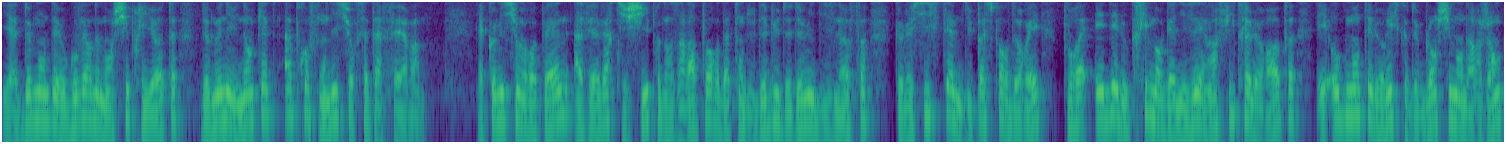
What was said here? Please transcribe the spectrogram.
et a demandé au gouvernement chypriote de mener une enquête approfondie sur cette affaire. La Commission européenne avait averti Chypre dans un rapport datant du début de 2019 que le système du passeport doré pourrait aider le crime organisé à infiltrer l'Europe et augmenter le risque de blanchiment d'argent,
